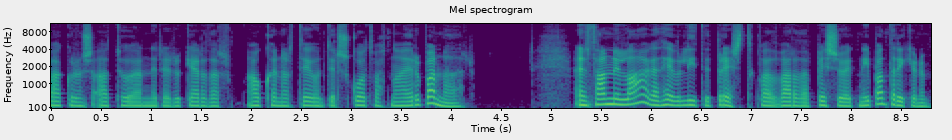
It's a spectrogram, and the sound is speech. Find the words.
Bakgrunnsatuganir eru gerðar, ákveðnar tegundir skotvatna eru bannaðar. En þannig lagað hefur lítið breyst hvað varðar bissuegni í bandaríkjunum.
